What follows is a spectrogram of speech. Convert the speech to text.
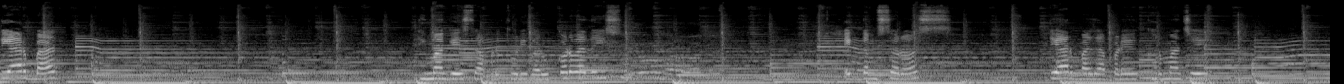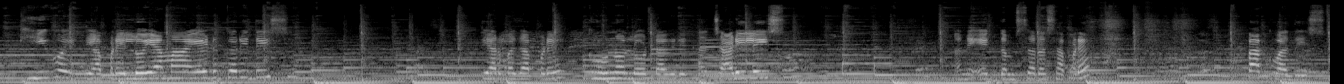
ત્યારબાદ ધીમા ગેસ આપણે થોડી વાર ઉકળવા દઈશું. એકદમ સરસ. ત્યારબાદ આપણે ઘરમાં જે ઘી હોય તે આપણે લોયામાં એડ કરી દઈશું. ત્યારબાદ આપણે ઘઉંનો લોટ આવી રીતના ચાળી લઈશું. અને એકદમ સરસ આપણે પાકવા દઈશું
